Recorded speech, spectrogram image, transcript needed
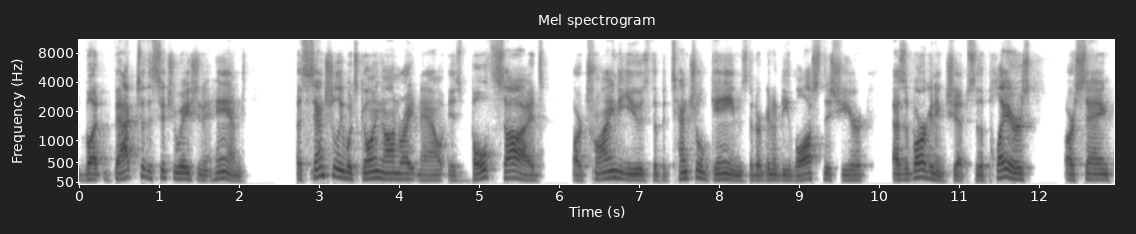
but back to the situation at hand. Essentially, what's going on right now is both sides are trying to use the potential games that are going to be lost this year as a bargaining chip. So the players are saying,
